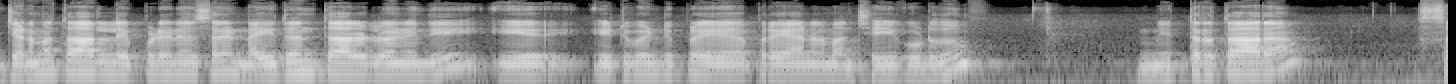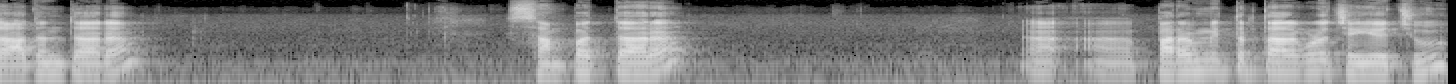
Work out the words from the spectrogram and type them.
జన్మతారలు ఎప్పుడైనా సరే నైదంతారలు అనేది ఏ ఎటువంటి ప్రయా ప్రయాణాలు మనం చేయకూడదు. మిత్రతార సాధంతార సంపత్తార పరమిత్రతార కూడా చేయొచ్చు.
